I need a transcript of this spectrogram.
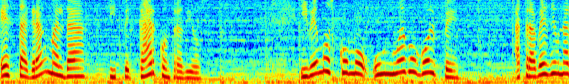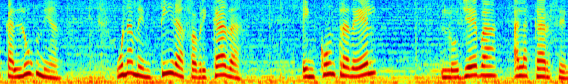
esta gran maldad y pecar contra Dios? y vemos como un nuevo golpe a través de una calumnia, una mentira fabricada en contra de él, lo lleva a la cárcel.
